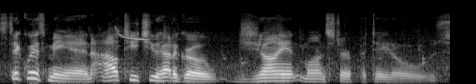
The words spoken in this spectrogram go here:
Stick with me and I'll teach you how to grow giant monster potatoes.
